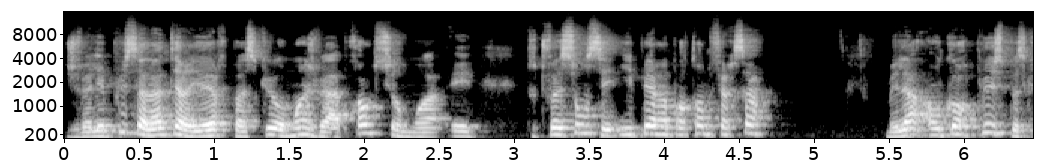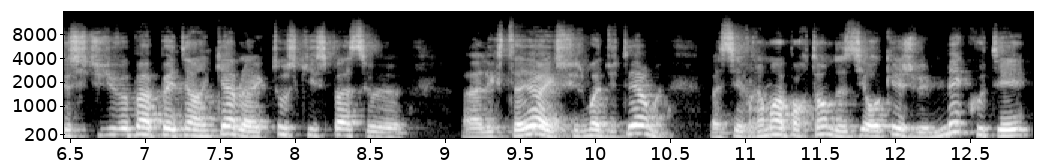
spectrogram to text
je vais aller plus à l'intérieur parce qu'au moins je vais apprendre sur moi. Et de toute façon, c'est hyper important de faire ça. Mais là, encore plus, parce que si tu ne veux pas péter un câble avec tout ce qui se passe euh, à l'extérieur, excuse-moi du terme, bah, c'est vraiment important de se dire, ok, je vais m'écouter,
